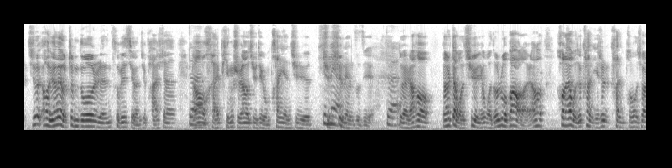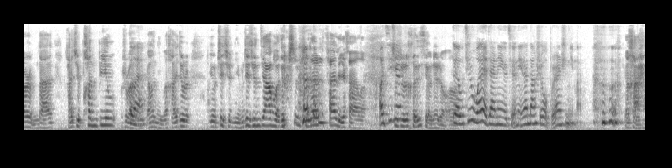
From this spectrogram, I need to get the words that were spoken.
觉得哦，原来有这么多人特别喜欢去爬山，然后还平时要去这种攀岩去去训练自己。对对，然后当时带我去，我都弱爆了。然后后来我就看也是看朋友圈什么，大家还去攀冰，是吧？对然后你们还就是。哟，这群你们这群家伙就是 实在是太厉害了，哦，其实就是很喜欢这种啊。对，其实我也在那个群里，但当时我不认识你们。嗨，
